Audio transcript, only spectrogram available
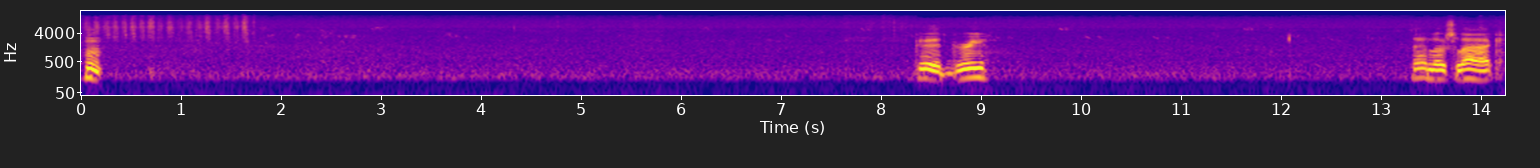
Hmm. Good grief. That looks like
